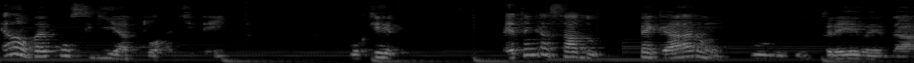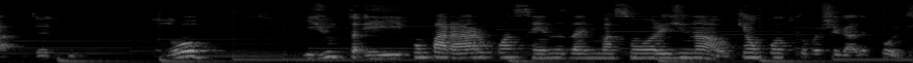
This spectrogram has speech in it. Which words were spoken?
Ela vai conseguir atuar direito. Porque é até engraçado pegaram o, o trailer da, do, do novo e, junta, e compararam com as cenas da animação original, que é um ponto que eu vou chegar depois.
